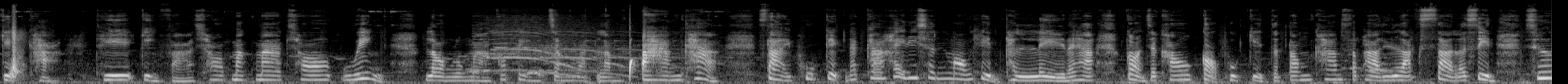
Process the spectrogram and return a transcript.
เก็ตค่ะ ที่กิ่งฟ้าชอบมาก ๆ ชอบวิ่งลองลงมาก็เป็นจังหวัดลำปางค่ะ สายภูเก็ตนะคะ ให้ดิฉันมองเห็นทะเลนะคะ ก่อนจะเข้าเกาะภูเก็ตจะต้องข้ามสะพานลักษารสินซึ่ง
